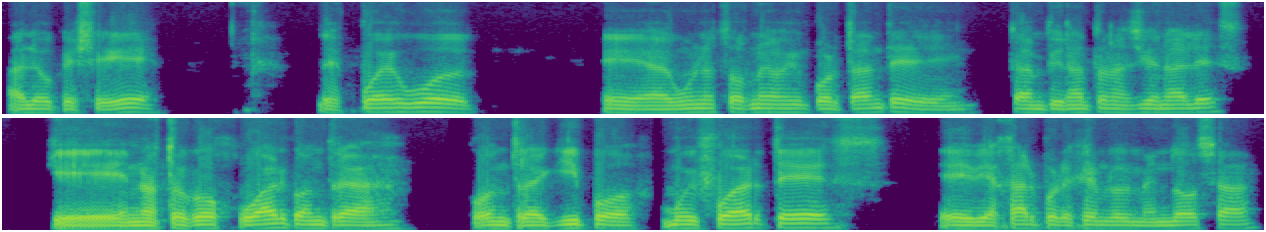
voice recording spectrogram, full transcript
a lo que llegué. Después hubo eh, algunos torneos importantes de campeonatos nacionales que nos tocó jugar contra, contra equipos muy fuertes, eh, viajar, por ejemplo, en Mendoza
